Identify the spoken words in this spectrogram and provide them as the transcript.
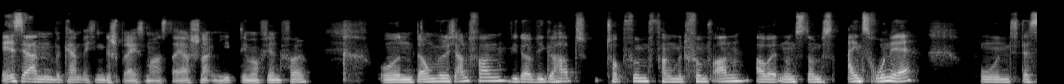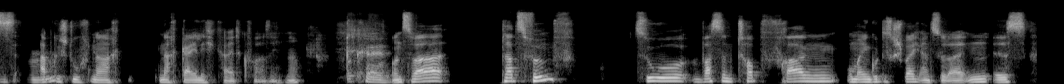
Er ist ja ein bekanntlichen Gesprächsmaster, ja, Schnacken liegt ihm auf jeden Fall. Und darum würde ich anfangen, wieder wie gehabt, Top 5, fangen mit 5 an, arbeiten uns dann bis 1 runter und das ist Mhm. abgestuft nach, nach Geiligkeit quasi, ne? Okay. Und zwar Platz 5 zu was sind Top-Fragen, um ein gutes Gespräch einzuleiten, ist,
